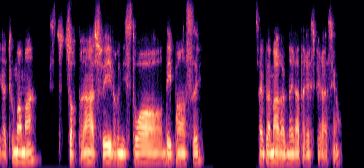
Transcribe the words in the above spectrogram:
Et à tout moment, si tu te surprends à suivre une histoire, des pensées, simplement revenir à ta respiration.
